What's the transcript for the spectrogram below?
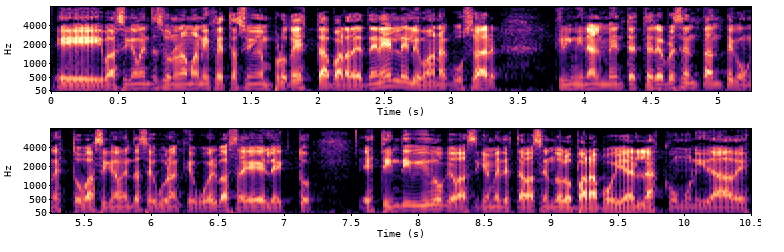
Eh, básicamente es una manifestación en protesta para detenerle y le van a acusar criminalmente este representante. Con esto básicamente aseguran que vuelva a ser electo este individuo que básicamente estaba haciéndolo para apoyar las comunidades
